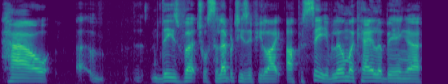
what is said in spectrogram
how. Uh, these virtual celebrities, if you like, are perceived. Lil Miquela being a,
